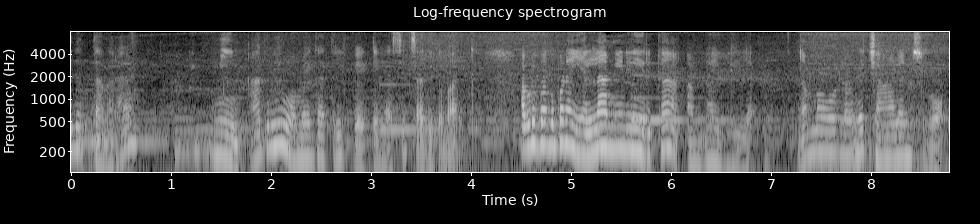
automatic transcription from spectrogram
இதை தவிர மீன். அதுலேயும் ஒமேகா த்ரீ ஃபேட்டி ஆசிட்ஸ் அதிகமாக இருக்குது அப்படி பார்க்க போனால் எல்லா மீன்லேயும் இருக்கா? அப்படின்னா இல்லை. நம்ம ஊரில் வந்து சாலன்னு சொல்லுவோம்.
